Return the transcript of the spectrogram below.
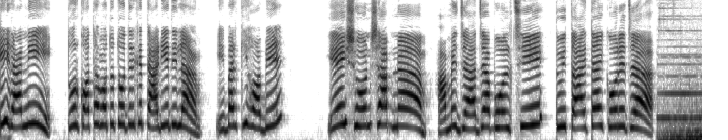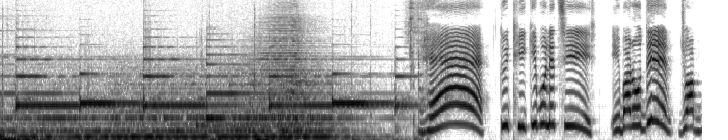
এই রানী তোর কথা মতো তোদেরকে তাড়িয়ে দিলাম। এবার কি হবে? এই শোন শাবনাম, আমি যা যা বলছি, তুই তাই তাই করে যা। হ্যাঁ তুই ঠিকই বলেছিস। এবার ওদের জব্দ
